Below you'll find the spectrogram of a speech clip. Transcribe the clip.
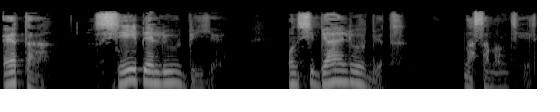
Это себялюбие. Он себя любит на самом деле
